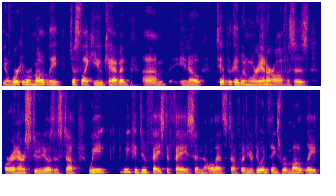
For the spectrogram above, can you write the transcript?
you know working remotely, just like you, Kevin. Um, you know, typically when we're in our offices or in our studios and stuff, we we could do face to face and all that stuff. When you're doing things remotely,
